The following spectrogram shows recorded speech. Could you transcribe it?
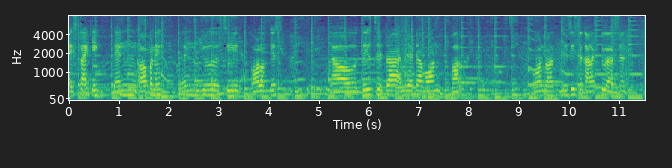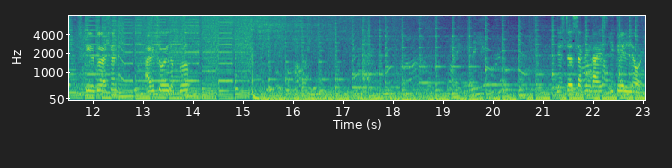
extract it then open it then you see all of this. Now this emulator won't work won't work this is the correct version speed version. I will show you the proof. Just a second guys it will load.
